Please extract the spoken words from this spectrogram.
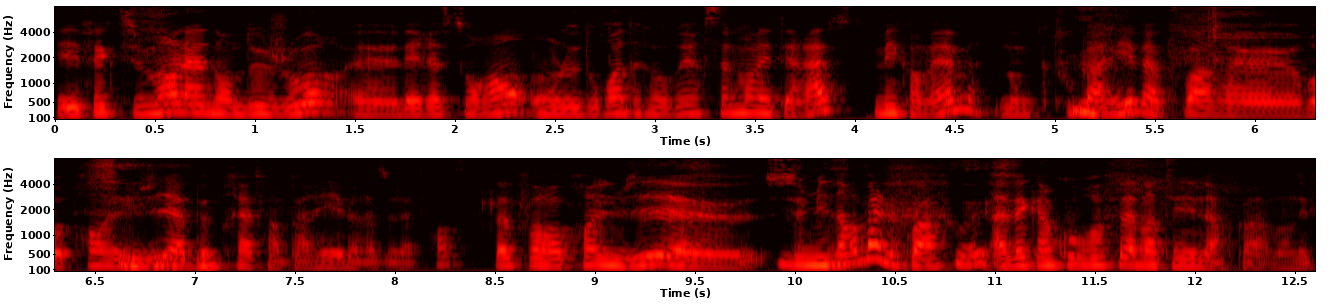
et effectivement là dans deux jours, euh, les restaurants ont le droit de réouvrir seulement les terrasses, mais quand même, donc tout. Paris va pouvoir euh, reprendre une vie à peu près, enfin Paris et le reste de la France, va pouvoir reprendre une vie euh, semi-normale quoi, Ouais. avec un couvre-feu à 21h quand même. On est...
